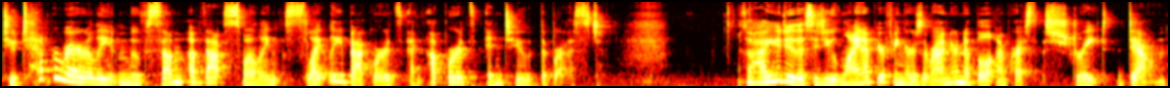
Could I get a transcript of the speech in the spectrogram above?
to temporarily move some of that swelling slightly backwards and upwards into the breast. So, how you do this is you line up your fingers around your nipple and press straight down.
